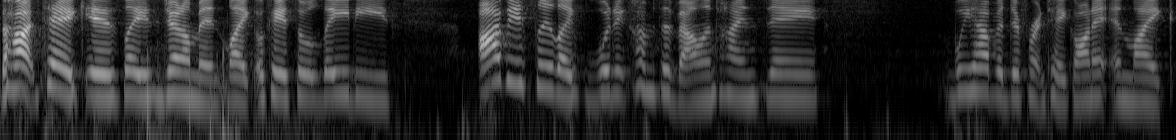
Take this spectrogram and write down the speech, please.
the hot take is, ladies and gentlemen, like, okay, so ladies, obviously, like, when it comes to Valentine's Day, we have a different take on it, and like,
